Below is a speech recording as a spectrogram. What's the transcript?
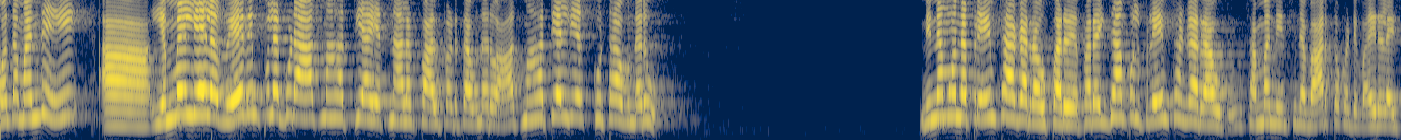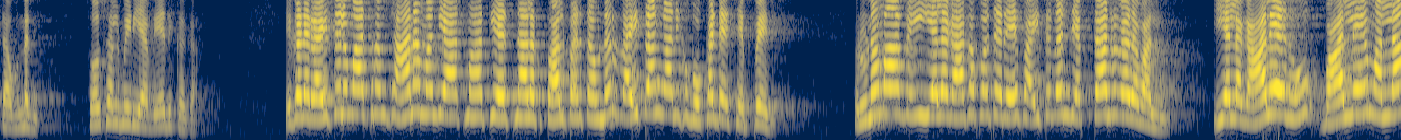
కొంతమంది ఎమ్మెల్యేల వేధింపులకు కూడా ఆత్మహత్య యత్నాలకు పాల్పడతా ఉన్నారు. ఆత్మహత్యలు చేసుకుంటా ఉన్నారు. నిన్న మొన్న Prem Sagar Rao for for example Prem Sagar రావుకు సంబంధించిన వార్త ఒకటి వైరల్ అవుతా ఉన్నది సోషల్ మీడియా వేదికగా. ఇక్కడ రైతులు మాత్రం చాలా మంది ఆత్మహత్య యత్నాలకు పాల్పడతా ఉన్నారు. రైతాంగానికి ఒక్కటే చెప్పేది. రుణమాఫీ ఇయ్యాల కాకపోతే రేపు అవుతుందని చెప్తారు కదా వాళ్ళు. ఇలా కాలేదు. వాళ్ళే మళ్ళా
